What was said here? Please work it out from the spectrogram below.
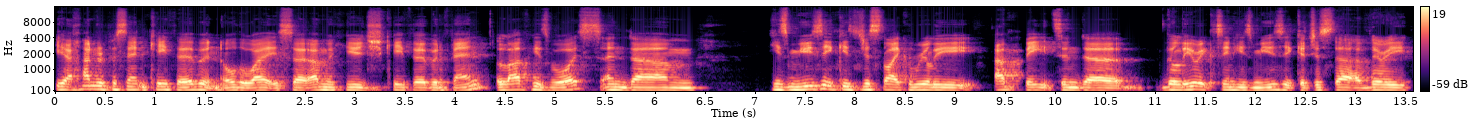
Yeah, 100% Keith Urban all the way. So I'm a huge Keith Urban fan. Love his voice and um, his music is just like really upbeat and uh, the lyrics in his music are just uh, very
